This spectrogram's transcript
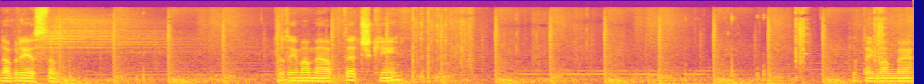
Dobry jestem. Tutaj mamy apteczki. Tutaj mamy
